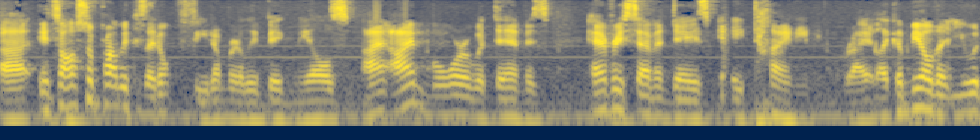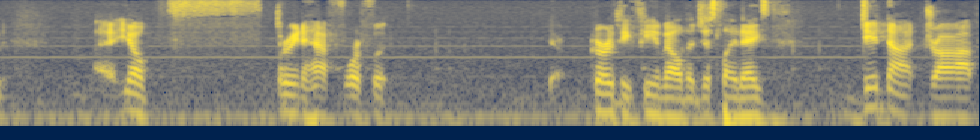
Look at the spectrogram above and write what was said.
Uh, it's also probably because I don't feed them really big meals. I, am more with them is every seven days a tiny meal, right? Like a meal that you would, uh, you know, three and a half, four foot girthy female that just laid eggs did not drop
